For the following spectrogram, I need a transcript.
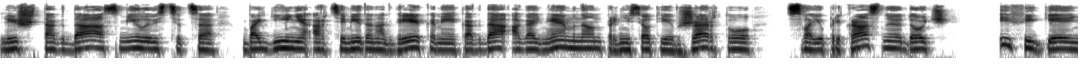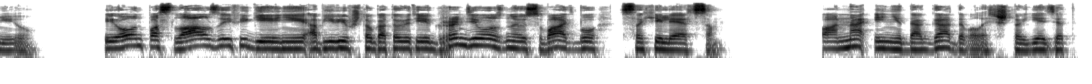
Лишь тогда смиловестится богиня Артемида над греками, когда Агамемнон принесет ей в жертву свою прекрасную дочь Ифигению. И он послал за Ифигенией, объявив, что готовит ей грандиозную свадьбу с Ахиллесом. Она и не догадывалась, что едет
